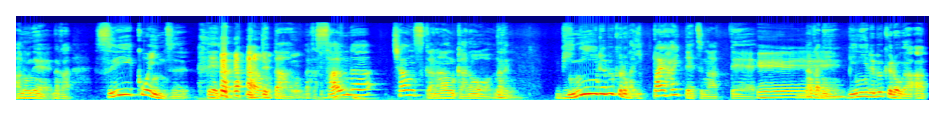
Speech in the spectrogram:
あのねなんかスリーコインズで売ってた なんかサウナチャンスかなんかのなんかビニール袋がいっぱい入ったやつがあって。なんかね、ビニール袋があっ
